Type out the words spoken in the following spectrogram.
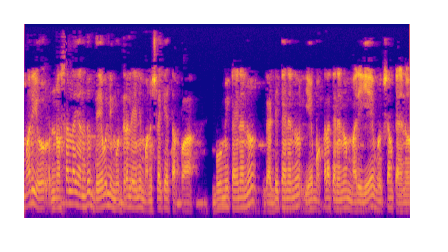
మరియు నొసళ్ళ యందు దేవుని ముద్ర లేని మనుషులకే తప్ప భూమికైనను గడ్డికైనను ఏ మొక్కలకైనను మరి ఏ వృక్షంకైనను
